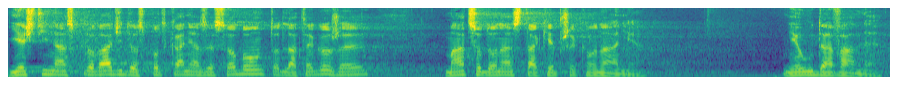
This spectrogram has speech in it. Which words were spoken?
Jeśli nas prowadzi do spotkania ze sobą, to dlatego, że ma co do nas takie przekonanie, nieudawane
